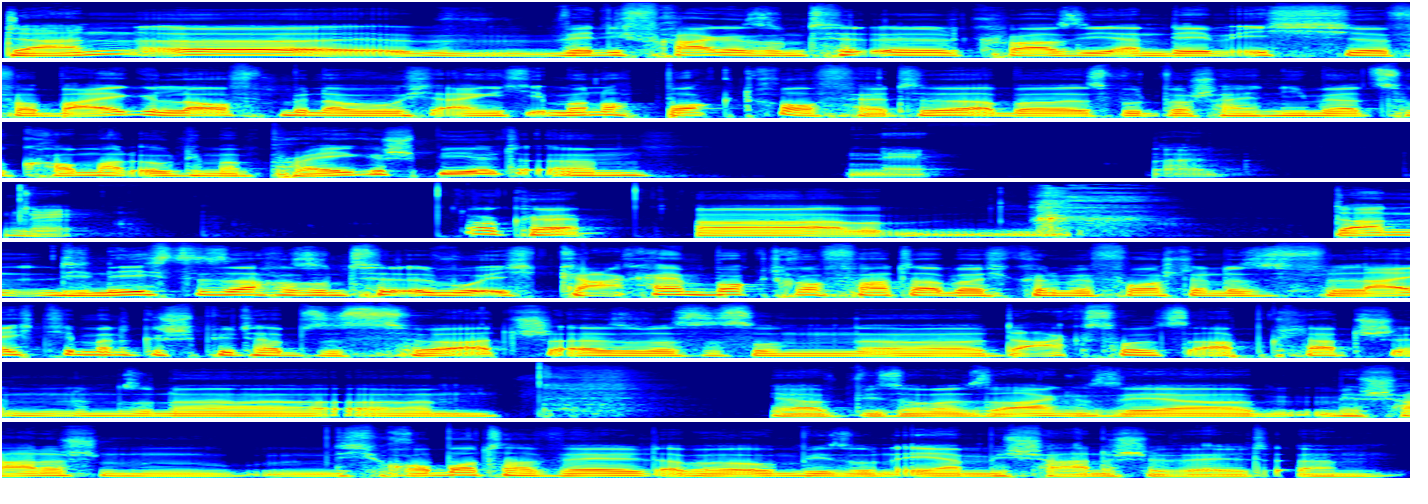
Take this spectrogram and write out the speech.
Dann äh, wäre die Frage so ein Titel quasi, an dem ich äh, vorbeigelaufen bin, aber wo ich eigentlich immer noch Bock drauf hätte, aber es wird wahrscheinlich nie mehr dazu kommen. Hat irgendjemand Prey gespielt? Ähm, Nee. Nein. Nee. okay. Äh, dann die nächste Sache, so ein Titel, wo ich gar keinen Bock drauf hatte, aber ich könnte mir vorstellen, dass es vielleicht jemand gespielt hat, The Search. Also das ist so ein äh, Dark Souls-Abklatsch in, in so einer, ähm, ja, wie soll man sagen, sehr mechanischen, nicht Roboterwelt, aber irgendwie so eine eher mechanische Welt. Ähm,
